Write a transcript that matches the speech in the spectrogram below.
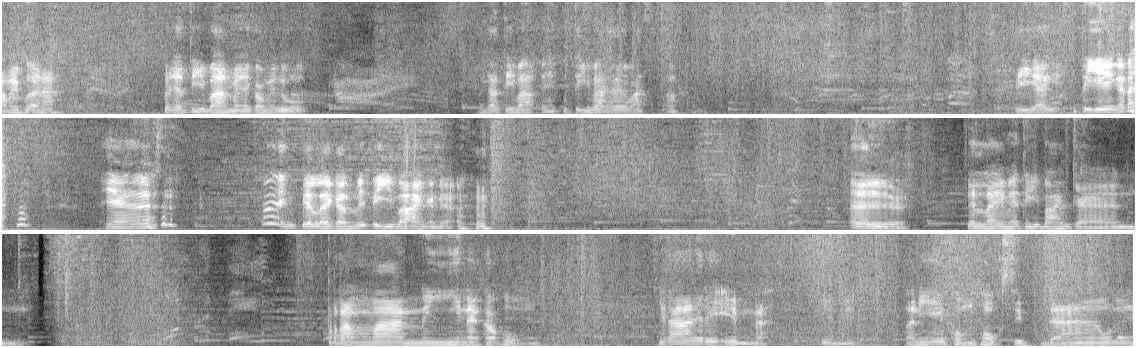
ทำให้เพื่อนนะ เพื่อนจะตีบ้านไหมก็ไม่รู้ มันจะตีบ้าน เอ๊ะกูตีบ้านได้วะเอ้าตีเองตีเองก็ได้เอ้ยเฮ้ยเป็นอะไรกันไม่ตีบ้านกันเนี่ย เออ เป็นไรไม่ตีบ้านกัน ประมาณนี้นะครับผมที่ได้ได้เอ็มนะเกมนี้ ตอนนี้ผม 60 ดาวแล้ว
